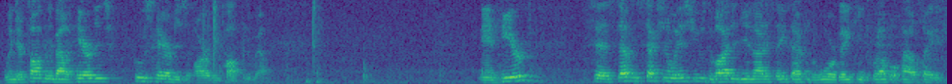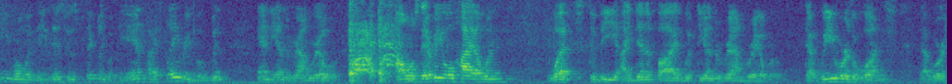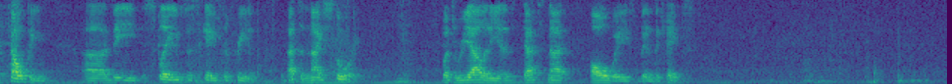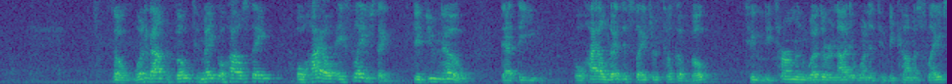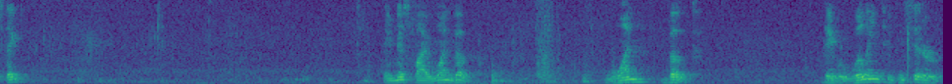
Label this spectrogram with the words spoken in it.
when they're talking about heritage, whose heritage are we talking about? And here says seven sectional issues divided the United States after the War of 1812. Ohio played a key role in these issues, particularly with the anti-slavery movement and the Underground Railroad. Almost every Ohioan wants to be identified with the Underground Railroad, that we were the ones that were helping uh, the slaves escape to freedom. That's a nice story. But the reality is that's not always been the case. So what about the vote to make Ohio State, Ohio a slave state? Did you know that the Ohio legislature took a vote to determine whether or not it wanted to become a slave state? They missed by one vote. One vote. They were willing to consider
